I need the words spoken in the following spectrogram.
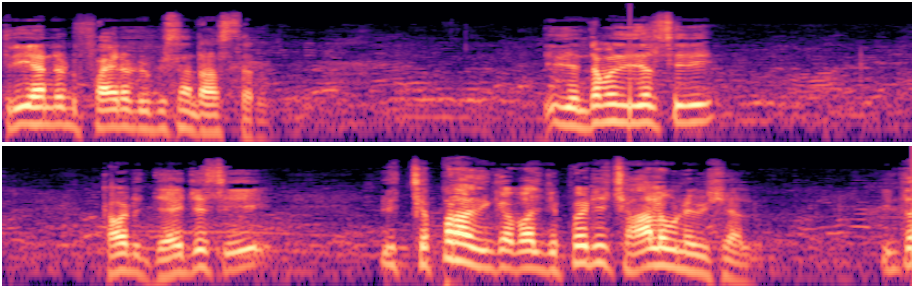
three hundred five hundred rupees అని రాస్తారు ఇది ఎంతమంది తెలుసు ఇది కాబట్టి దయచేసి ఇది చెప్పరాదు ఇంకా వాళ్ళు చెప్పేటి చాలా ఉన్నాయి విషయాలు ఇంత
